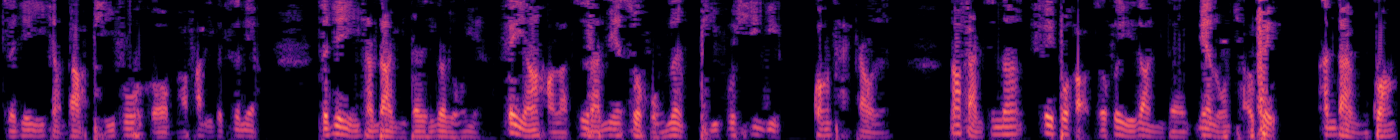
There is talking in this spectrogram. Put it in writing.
直接影响到皮肤和毛发的一个质量，直接影响到你的一个容颜。肺养好了，自然面色红润，皮肤细腻，光彩照人。那反之呢？肺不好，则会让你的面容憔悴、暗淡无光，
